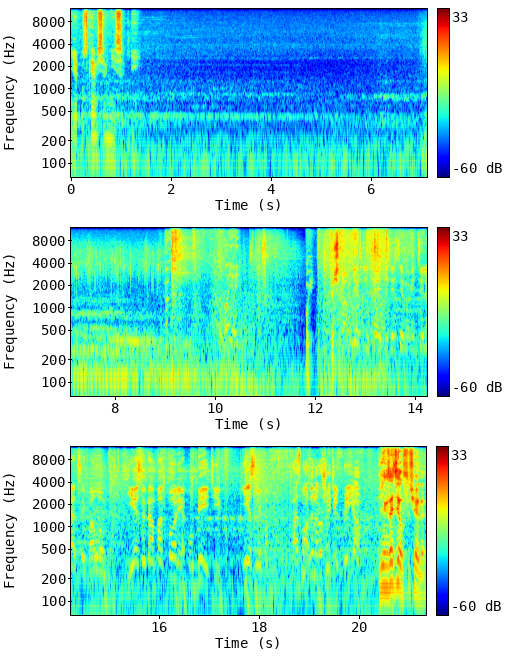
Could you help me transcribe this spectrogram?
И опускаемся вниз, окей. Вентиляции поломка. Если там подполье, убейте их. Если по... Возможный нарушитель, прием! Я их задел случайно.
